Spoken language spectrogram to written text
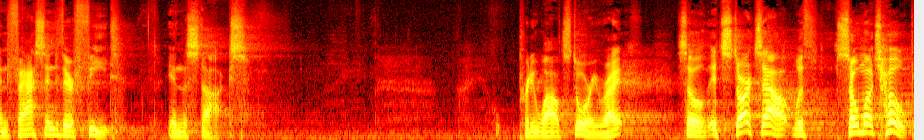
and fastened their feet in the stocks. Pretty wild story, right? So it starts out with so much hope,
